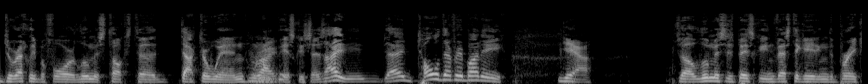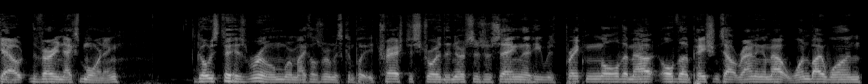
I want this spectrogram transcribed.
directly before Loomis talks to Doctor Wynn, Right. basically says, "I, I told everybody." yeah, So Loomis is basically investigating the breakout the very next morning. Goes to his room where Michael's room is completely trash destroyed. The nurses are saying that he was breaking all them out, all the patients out, rounding them out one by one,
